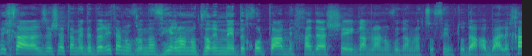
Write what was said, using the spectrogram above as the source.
בכלל, על זה שאתה מדבר איתנו ומבהיר לנו דברים בכל פעם מחדש, גם לנו וגם לצופים. תודה רבה לך.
